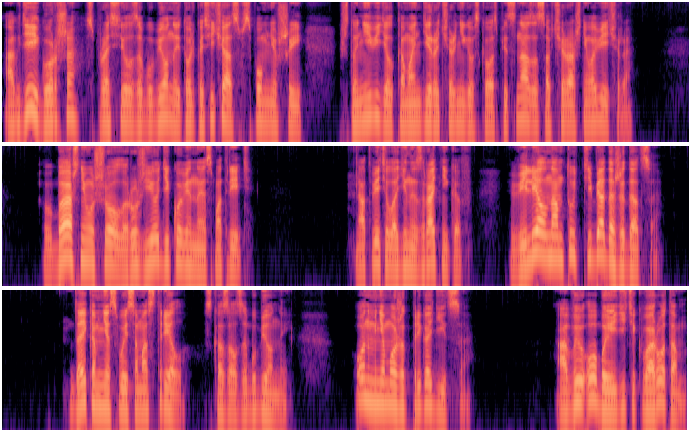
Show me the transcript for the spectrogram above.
«А где Егорша?» — спросил Забубенный, только сейчас вспомнивший, что не видел командира черниговского спецназа со вчерашнего вечера. «В башню ушел, ружье диковинное смотреть», — ответил один из ратников. «Велел нам тут тебя дожидаться». «Дай-ка мне свой самострел», — сказал Забубенный. «Он мне может пригодиться. А вы оба идите к воротам.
